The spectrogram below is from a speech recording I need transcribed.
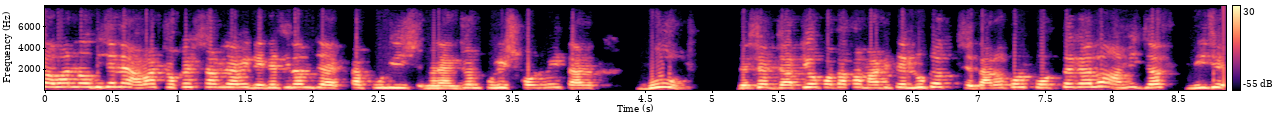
নবান্ন অভিযানে আমার চোখের সামনে আমি দেখেছিলাম যে একটা পুলিশ মানে একজন পুলিশ কর্মী তার বুট দেশের জাতীয় পতাকা মাটিতে লুটোচ্ছে তার উপর পড়তে গেল আমি জাস্ট নিজে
